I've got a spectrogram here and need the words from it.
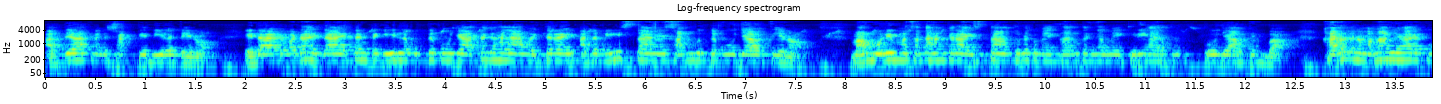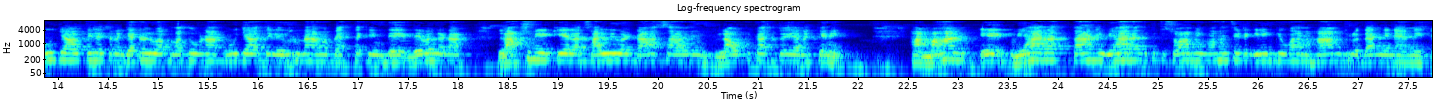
අධ්‍යාත්මික ශක්තිය දීලා තියෙනවා. එදාට වඩා එදා එතනට ගිහිල්ලා බුද්ධ පූජා අත ගහලාම විතරයි අද මේ ස්ථානයේ සම්බුද්ධ පූජාව තියෙනවා. මම මුලින්ම සඳහන් කරා ස්ථාන තුනක මේ කන්දගමේ කිරිහාර පූජාව තිබ්බා. කරවන මහා විහාරේ පූජාව තියලා එතන ගැටලුවක් මතුවුණා. පූජාව තියලා ඉවරුනාම පැත්තකින් දෙවඟන ලක්ෂ්මී කියලා සල්ලි වලට ආසාවෙන් ලෞකිකත්වයේ යන කෙනෙක්. හා මහන් ඒ විහාරස්ථානයේ විහාරාධිපති ස්වාමීන් වහන්සේට ගිහින් කිව්වහම හාමුදුරුවෝ දන්නේ නැහැ මේක.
